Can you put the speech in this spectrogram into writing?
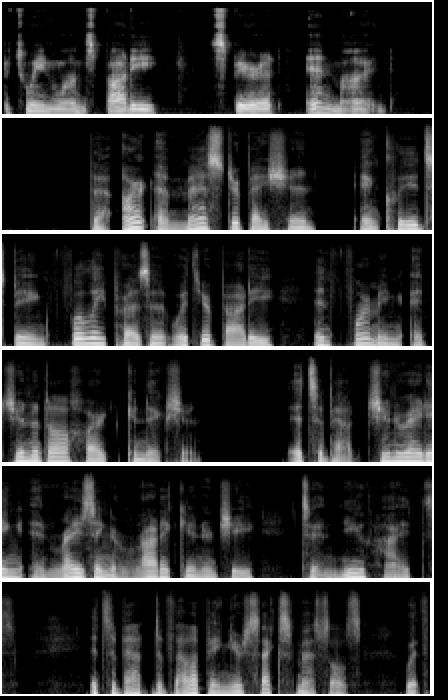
between one's body, spirit, and mind. The art of masturbation includes being fully present with your body and forming a genital heart connection. It's about generating and raising erotic energy to new heights. It's about developing your sex muscles with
